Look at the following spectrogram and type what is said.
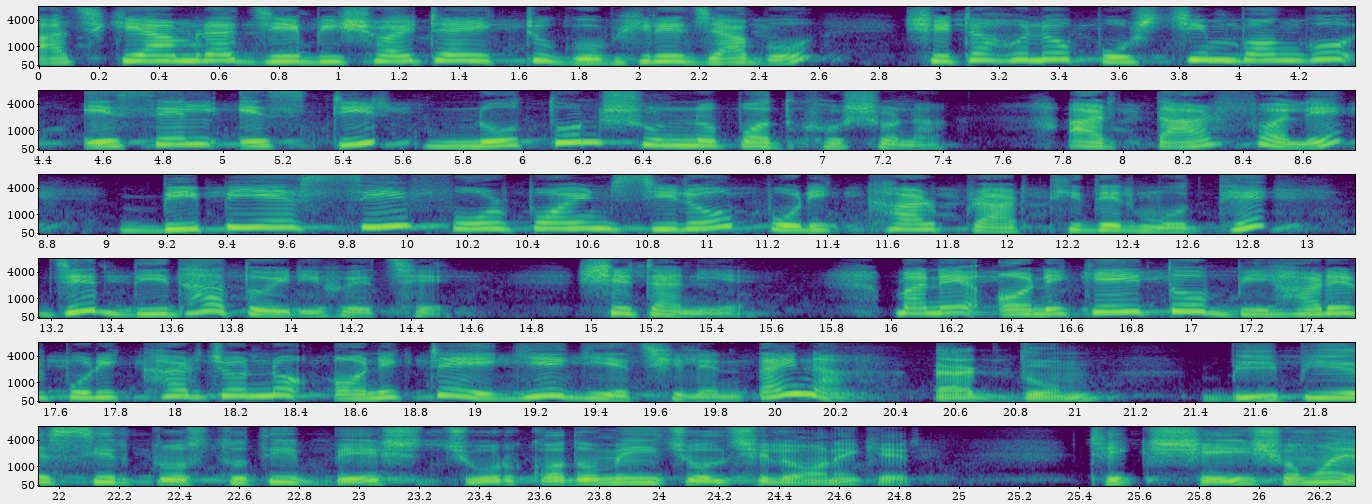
আজকে আমরা যে বিষয়টা একটু গভীরে যাব, সেটা হলো পশ্চিমবঙ্গ এসএলএসটির নতুন শূন্যপদ ঘোষণা, আর তার ফলে বিপিএসসি ফোর পয়েন্ট জিরো পরীক্ষার প্রার্থীদের মধ্যে যে দ্বিধা তৈরি হয়েছে, সেটা নিয়ে। মানে অনেকেই তো বিহারের পরীক্ষার জন্য অনেকটা এগিয়ে গিয়েছিলেন, তাই না? একদম। বিপিএসসির প্রস্তুতি বেশ জোর কদমেই চলছিল অনেকের। ঠিক সেই সময়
